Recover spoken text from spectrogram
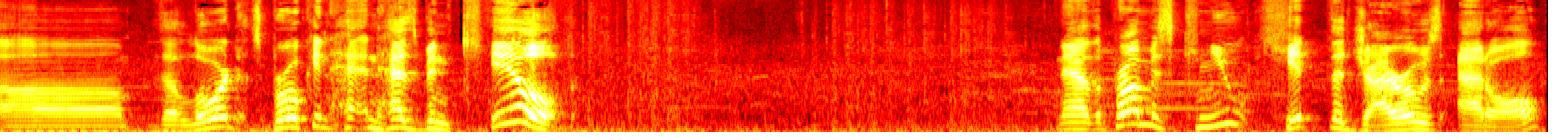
Um, the Lord is broken and has been killed. Now, the problem is, can you hit the gyros at all?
